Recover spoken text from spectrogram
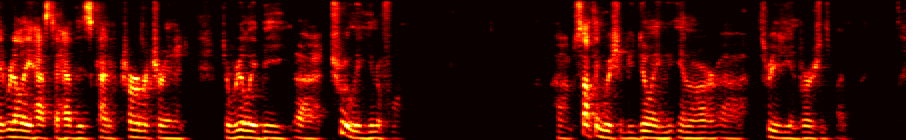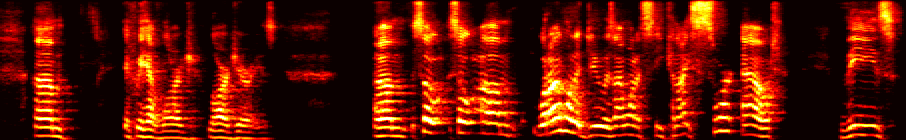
It really has to have this kind of curvature in it to really be uh, truly uniform. Um, something we should be doing in our 3D uh, inversions, by the way, um, if we have large, large areas. Um, so so um, what I want to do is I want to see, can I sort out these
